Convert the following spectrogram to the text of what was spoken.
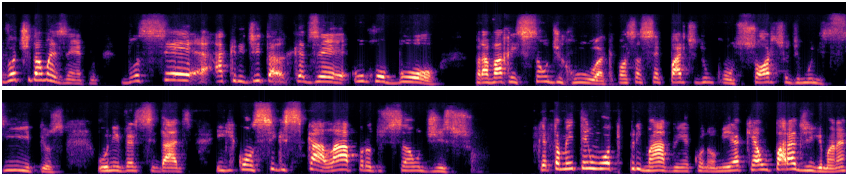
vou te dar um exemplo. Você acredita, quer dizer, um robô para varrição de rua, que possa ser parte de um consórcio de municípios, universidades, e que consiga escalar a produção disso? Porque também tem um outro primado em economia, que é um paradigma, né?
